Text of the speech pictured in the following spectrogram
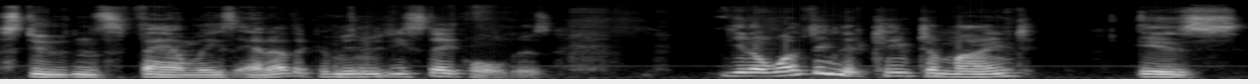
students, families, and other community stakeholders. You know, one thing that came to mind is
